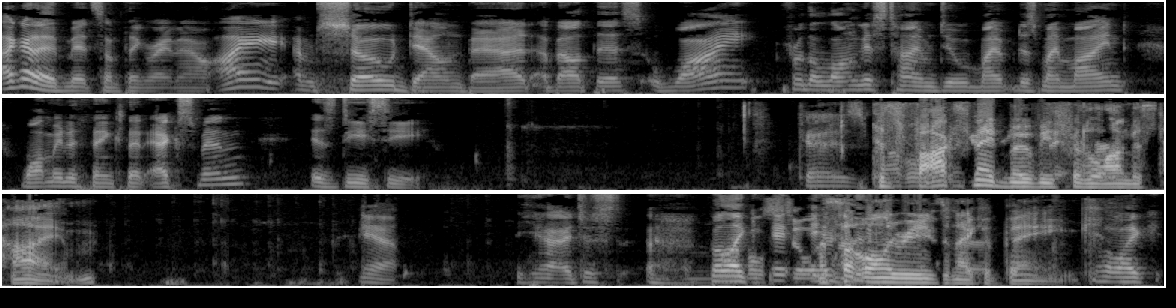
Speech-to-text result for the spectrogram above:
I gotta admit something right now. I am so down bad about this. Why, for the longest time, do my does my mind want me to think that X Men is DC? Because Because Fox made movies for the longest time. Yeah. Yeah, I just. But like, Marvel's it- still it- That's the only reason I could think. Well, like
